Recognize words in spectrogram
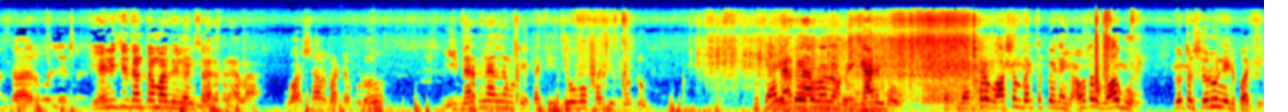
అంత కూడా లేదు మరి. ఏ నుంచి ఇదంతా మాది సార్. మెరక నేల వర్షాలు పడ్డప్పుడు ఈ మెరక నేలనే ఉంటాయి ప్రతి జీవో ప్రతి గుడ్డు. మెరక ఉంటాయి గాడికి పోవు. ఇక్కడ ఎక్కడ వర్షం పడితే పోయేదండి అవతల వాగు యువతల చెరువు నీటి పట్టి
